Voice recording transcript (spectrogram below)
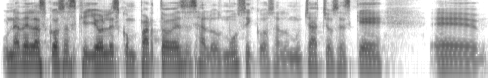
Una de las cosas que yo les comparto a veces a los músicos, a los muchachos, es que eh,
